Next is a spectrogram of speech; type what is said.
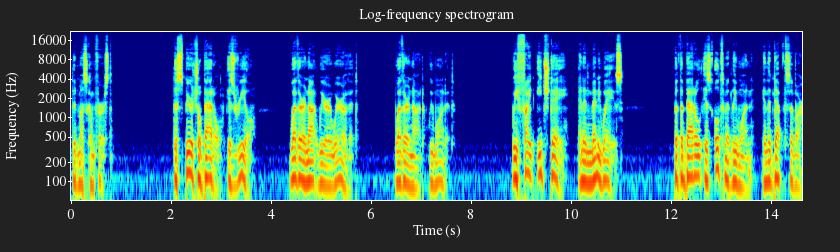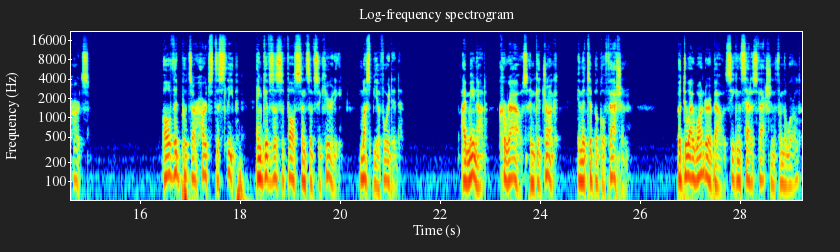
that must come first. The spiritual battle is real, whether or not we are aware of it, whether or not we want it. We fight each day and in many ways, but the battle is ultimately won in the depths of our hearts. All that puts our hearts to sleep and gives us a false sense of security must be avoided. I may not carouse and get drunk in the typical fashion, but do I wander about seeking satisfaction from the world?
